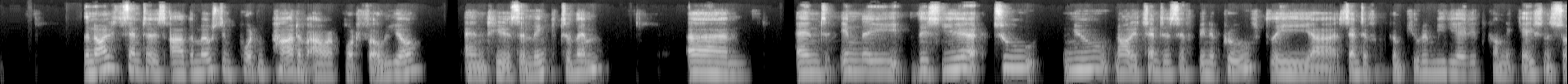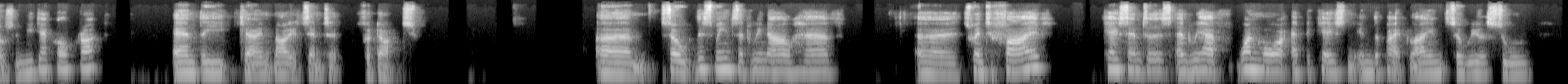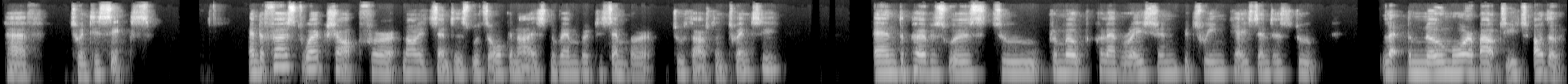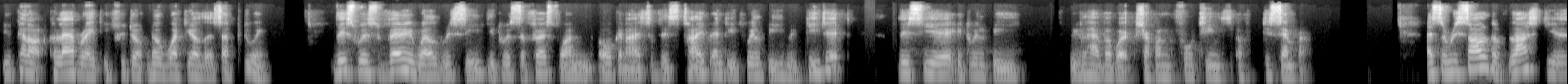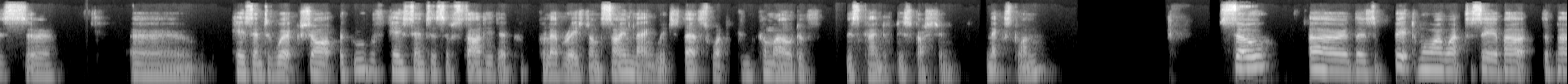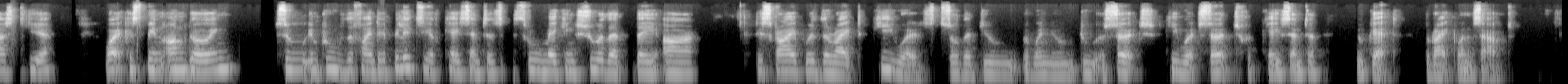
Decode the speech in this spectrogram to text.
The knowledge centers are the most important part of our portfolio, and here's a link to them. Um, and in the this year, two new knowledge centers have been approved, the uh, Center for Computer Mediated Communication Social Media Corpora, and the Clarin Knowledge Center for Dutch. Um, so this means that we now have uh, 25 K centers, and we have one more application in the pipeline, so we'll soon have 26. And the first workshop for knowledge centers was organized November, December 2020. And the purpose was to promote collaboration between K centers to let them know more about each other. You cannot collaborate if you don't know what the others are doing. This was very well received. It was the first one organized of this type and it will be repeated. This year it will be, we will have a workshop on 14th of December. As a result of last year's uh, uh, K center workshop, a group of K centers have started a collaboration on sign language. That's what can come out of this kind of discussion. Next one. So uh, there's a bit more I want to say about the past year. Work has been ongoing to improve the findability of K centers through making sure that they are described with the right keywords so that you, when you do a search, keyword search for K center, you get the right ones out.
